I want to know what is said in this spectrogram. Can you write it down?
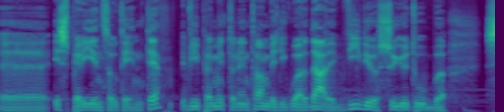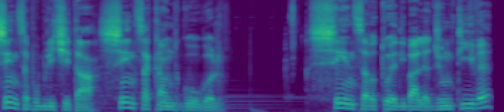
eh, esperienza utente, vi permettono entrambe di guardare video su YouTube senza pubblicità, senza account Google, senza rotture di balle aggiuntive.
